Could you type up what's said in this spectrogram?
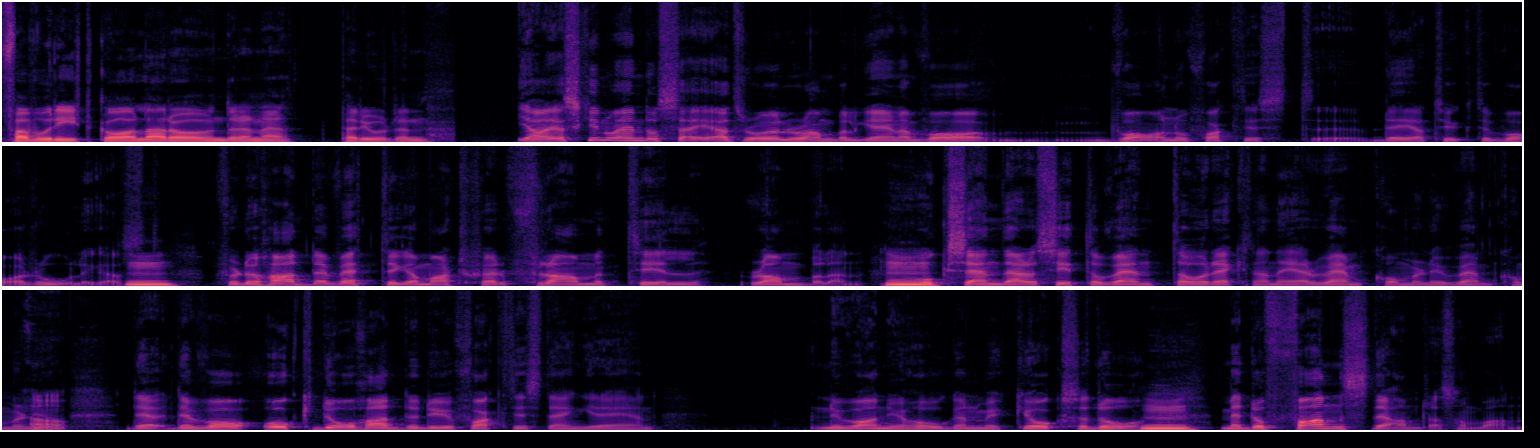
Favoritgala då under den här perioden? Ja, jag skulle nog ändå säga att Royal Rumble-grejerna var, var nog faktiskt eh, det jag tyckte var roligast. Mm. För du hade vettiga matcher fram till Rumblen. Mm. Och sen där sitta och vänta och räkna ner. Vem kommer nu? Vem kommer nu? Ja. Det, det var, och då hade du ju faktiskt den grejen. Nu vann ju Hogan mycket också då. Mm. Men då fanns det andra som vann.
